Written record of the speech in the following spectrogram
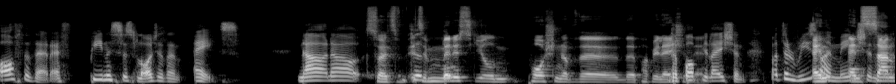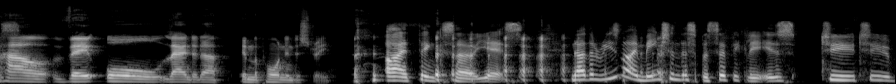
after that have penises larger than eight. Now, now So it's The- it's a the- minuscule portion of the the population. the then. population. But the reason and, I and mentioned this- somehow they all landed up in the porn industry. I think so. Yes. Now, the reason I mention this specifically is to to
